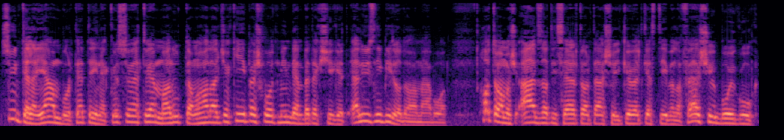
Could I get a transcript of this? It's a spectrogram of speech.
Szüntelen jámbor tetejének köszönhetően Marutta Mahaladja képes volt minden betegséget elűzni birodalmából. Hatalmas áldozati szertartásai következtében a felső bolygók,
